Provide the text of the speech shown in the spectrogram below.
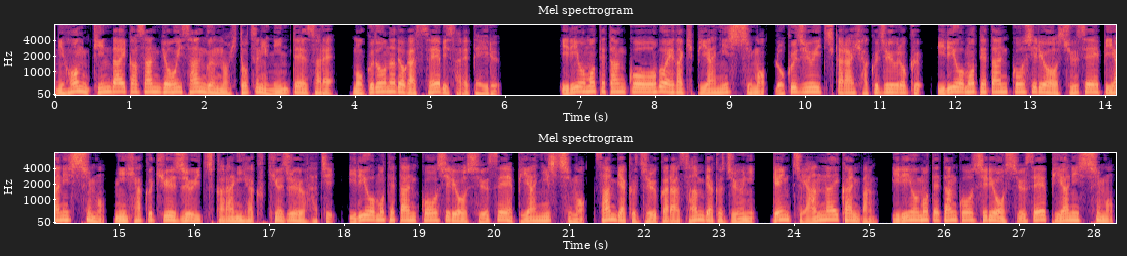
日本近代化産業遺産群の一つに認定され、木道などが整備されている。西表炭鉱覚書ピアニッシモ61から116、西表炭鉱資料修正ピアニッシモ291から298、西表炭鉱資料修正ピアニッシモ310から312、現地案内看板。入り表単行資料修正ピアニッシモ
